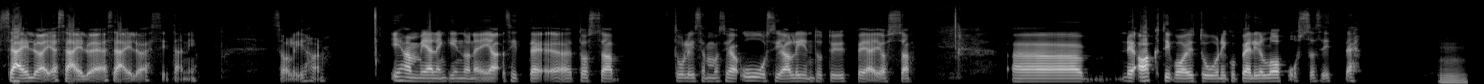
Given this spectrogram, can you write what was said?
säilyä ja säilyä ja säilyä sitä, niin se oli ihan, ihan mielenkiintoinen. Ja sitten äh, tuossa tuli semmoisia uusia lintutyyppejä, jossa äh, ne aktivoituu niin kuin pelin lopussa sitten. Mm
